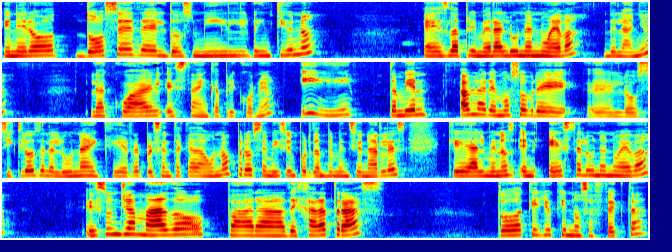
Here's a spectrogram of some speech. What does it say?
enero 12 del 2021, es la primera luna nueva del año, la cual está en Capricornio. Y también hablaremos sobre eh, los ciclos de la luna y qué representa cada uno, pero se me hizo importante mencionarles que al menos en esta luna nueva es un llamado para dejar atrás todo aquello que nos afecta,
